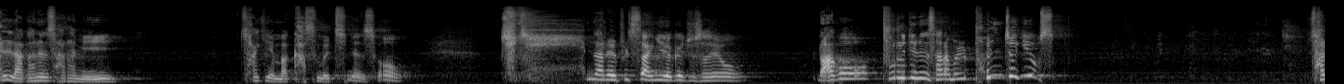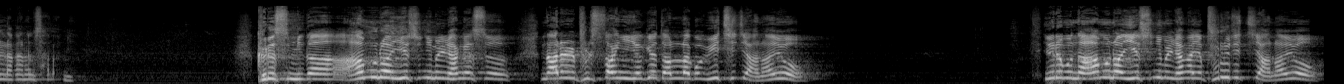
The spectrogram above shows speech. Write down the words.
잘 나가는 사람이 자기의 막 가슴을 치면서 주님 나를 불쌍히 여겨주세요 라고 부르짖는 사람을 본 적이 없습니다. 잘 나가는 사람이. 그렇습니다. 아무나 예수님을 향해서 나를 불쌍히 여겨달라고 외치지 않아요. 여러분, 아무나 예수님을 향하여 부르짖지 않아요.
